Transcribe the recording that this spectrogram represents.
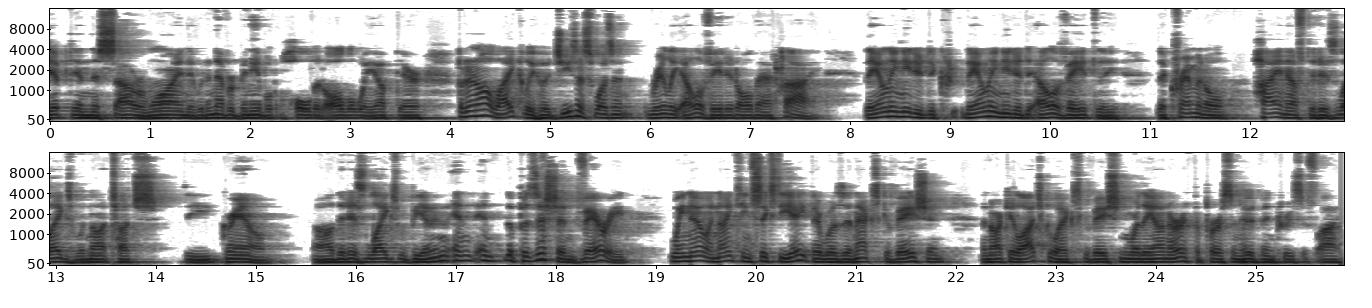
dipped in this sour wine. They would have never been able to hold it all the way up there. But in all likelihood, Jesus wasn't really elevated all that high. They only needed to, they only needed to elevate the, the criminal high enough that his legs would not touch the ground, uh, that his legs would be in. And, and, and the position varied. We know in 1968 there was an excavation, an archaeological excavation, where they unearthed the person who had been crucified.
